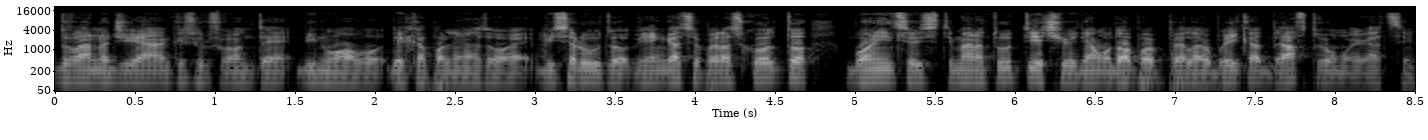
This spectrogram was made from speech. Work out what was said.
dovranno agire anche sul fronte di nuovo del capo allenatore. Vi saluto, vi ringrazio per l'ascolto, buon inizio di settimana a tutti e ci vediamo dopo per la rubrica Draft Room ragazzi.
